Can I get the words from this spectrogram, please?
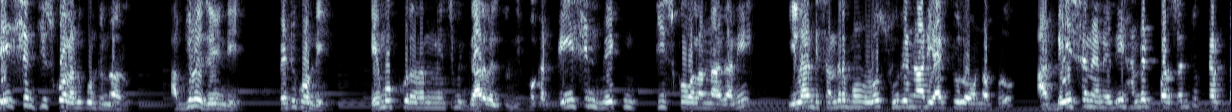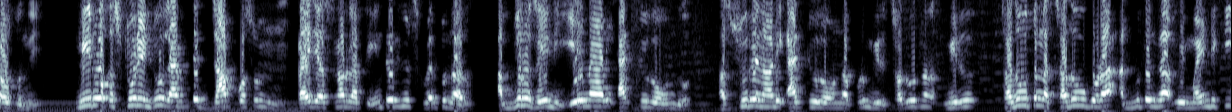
డెసిషన్ తీసుకోవాలనుకుంటున్నారు అబ్జర్వ్ చేయండి పెట్టుకోండి. ఏ నుంచి మీకు గాలి వెళ్తుంది? ఒక డెసిషన్ మేకింగ్ తీసుకోవాలన్నా గానీ ఇలాంటి సందర్భంలో సూర్యనాడి యాక్టివ్లో ఉన్నప్పుడు ఆ డెసిషన్ అనేది హండ్రెడ్ పర్సెంట్ కరెక్ట్ అవుతుంది. మీరు ఒక స్టూడెంట్ లేకపోతే జాబ్ కోసం ట్రై చేస్తున్నారు లేకపోతే ఇంటర్వ్యూస్ వెళ్తున్నారు అబ్జర్వ్ చేయండి. ఏ నాడి యాక్టివ్లో ఉందో? సూర్యనాడి యాక్టివ్లో ఉన్నప్పుడు మీరు చదువుతున్న మీరు చదువుతున్న చదువు కూడా అద్భుతంగా మీ మైండ్కి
